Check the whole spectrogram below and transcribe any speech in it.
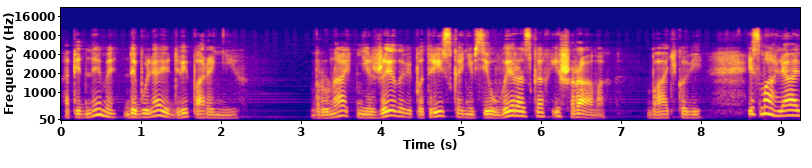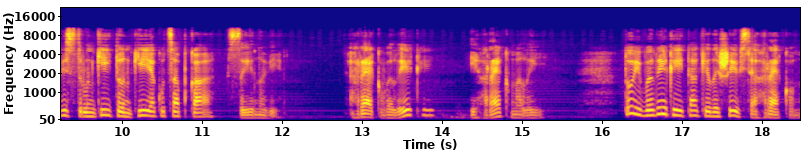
а під ними дебуляють дві пари ніг. Брунатні, жилові, потріскані, всі у виразках і шрамах, батькові, і смагляві, стрункі й тонкі, як у цапка, синові. Грек великий і грек малий. Той великий так і лишився греком.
